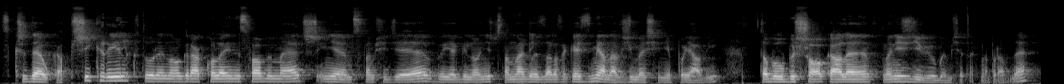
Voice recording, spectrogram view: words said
skrzydełka. Przykryl, który no, gra kolejny słaby mecz i nie wiem co tam się dzieje w Jagiellonii, czy tam nagle zaraz jakaś zmiana w zimę się nie pojawi. To byłby szok, ale no, nie zdziwiłbym się tak naprawdę.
